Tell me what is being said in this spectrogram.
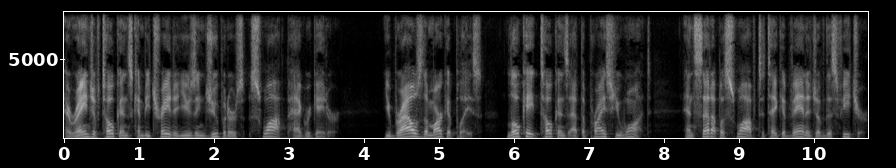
A range of tokens can be traded using Jupiter's swap aggregator. You browse the marketplace, locate tokens at the price you want, and set up a swap to take advantage of this feature.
